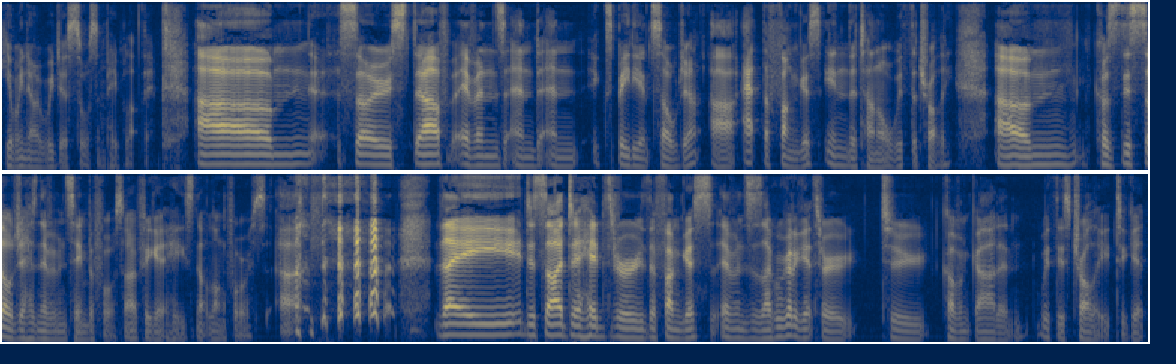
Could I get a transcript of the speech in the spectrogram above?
Yeah, we know. We just saw some people up there. Um, so Staff Evans and an expedient soldier are at the fungus in the tunnel with the trolley because this soldier has never been seen before. So I figure he's not long for us. Um, they decide to head through the fungus. Evans is like, we've got to get through to Covent Garden with this trolley to get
